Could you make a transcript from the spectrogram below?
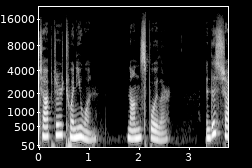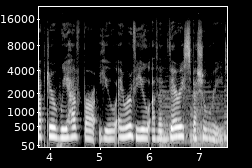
Chapter 21 Non spoiler. In this chapter, we have brought you a review of a very special read.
